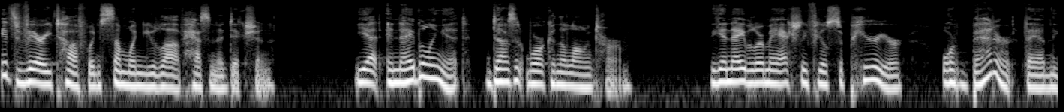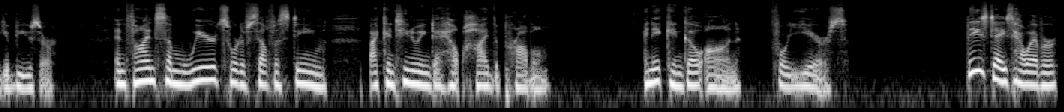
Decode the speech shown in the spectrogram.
it's very tough when someone you love has an addiction. Yet enabling it doesn't work in the long term. The enabler may actually feel superior or better than the abuser and find some weird sort of self-esteem by continuing to help hide the problem. And it can go on for years. These days, however,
